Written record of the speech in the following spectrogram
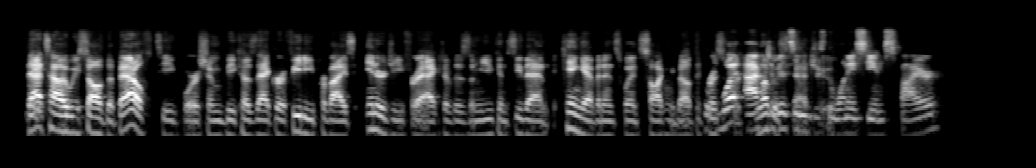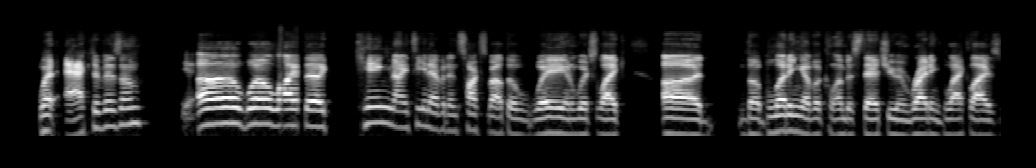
that's how we solve the battle fatigue portion because that graffiti provides energy for activism. You can see that in the King evidence when it's talking about the Christopher what activism does the 1AC inspire? What activism? Yeah. Uh, well, like the King 19 evidence talks about the way in which like uh the blooding of a Columbus statue and writing Black Lives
